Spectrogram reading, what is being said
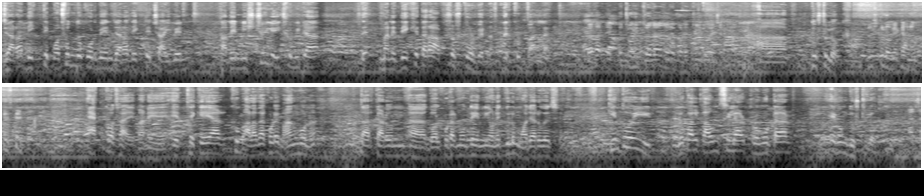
যারা দেখতে পছন্দ করবেন যারা দেখতে চাইবেন তাদের নিশ্চয়ই এই ছবিটা মানে দেখে তারা আফসোস করবেন না তাদের খুব ভালো লাগবে। দুষ্টু লোক। এক কথায় মানে এর থেকে আর খুব আলাদা করে ভাঙবো না। তার কারণ গল্পটার মধ্যে এমনি অনেকগুলো মজা রয়েছে। কিন্তু ওই লোকাল কাউন্সিলর প্রমোটার এবং দুষ্টু লোক। আচ্ছা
